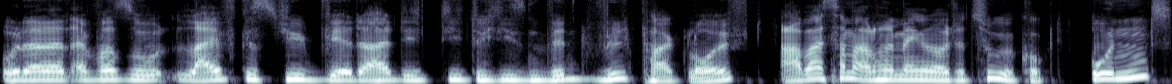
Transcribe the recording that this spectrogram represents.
Oder hat einfach so live gestreamt, wie er da halt die, die durch diesen Wind Wildpark läuft. Aber es haben auch eine Menge Leute zugeguckt. Und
